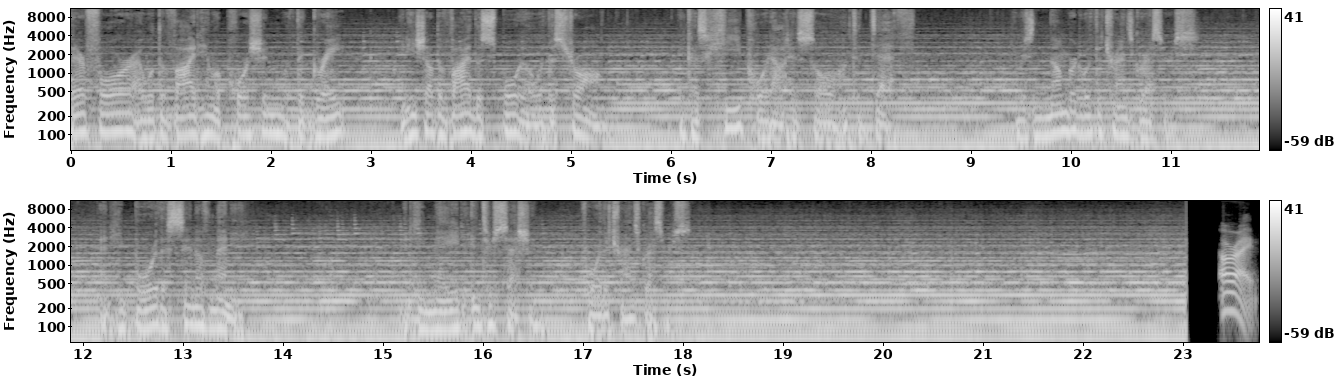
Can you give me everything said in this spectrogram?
Therefore, I will divide him a portion with the great, and he shall divide the spoil with the strong, because he poured out his soul unto death. He was numbered with the transgressors, and he bore the sin of many, and he made intercession for the transgressors. All right.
